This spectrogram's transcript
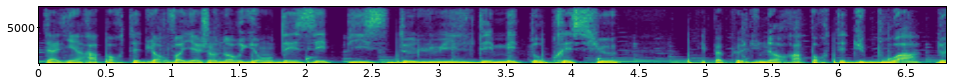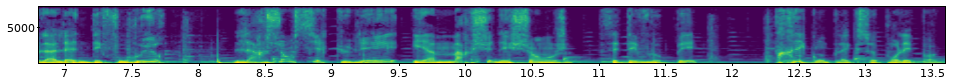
Italiens rapportaient de leur voyage en Orient des épices, de l'huile, des métaux précieux. Les peuples du Nord rapportaient du bois, de la laine, des fourrures. L'argent circulait et un marché d'échange s'est développé, très complexe pour l'époque.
